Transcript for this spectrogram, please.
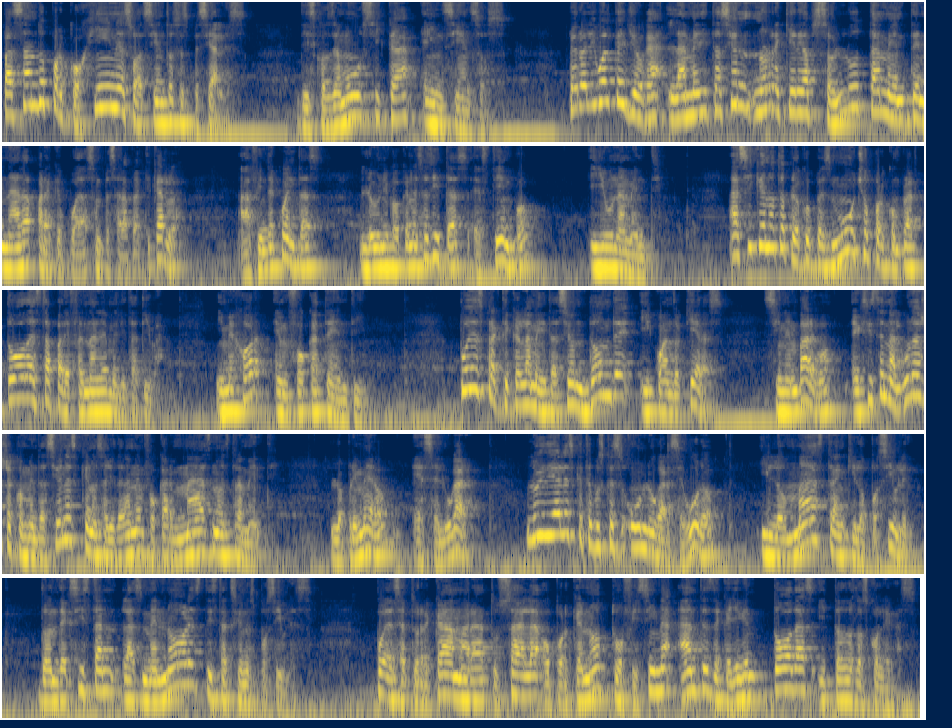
pasando por cojines o asientos especiales, discos de música e inciensos. Pero al igual que el yoga, la meditación no requiere absolutamente nada para que puedas empezar a practicarla. A fin de cuentas, lo único que necesitas es tiempo y una mente. Así que no te preocupes mucho por comprar toda esta parafernalia meditativa. Y mejor, enfócate en ti. Puedes practicar la meditación donde y cuando quieras, sin embargo, existen algunas recomendaciones que nos ayudarán a enfocar más nuestra mente. Lo primero es el lugar. Lo ideal es que te busques un lugar seguro y lo más tranquilo posible, donde existan las menores distracciones posibles. Puede ser tu recámara, tu sala o, por qué no, tu oficina antes de que lleguen todas y todos los colegas.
